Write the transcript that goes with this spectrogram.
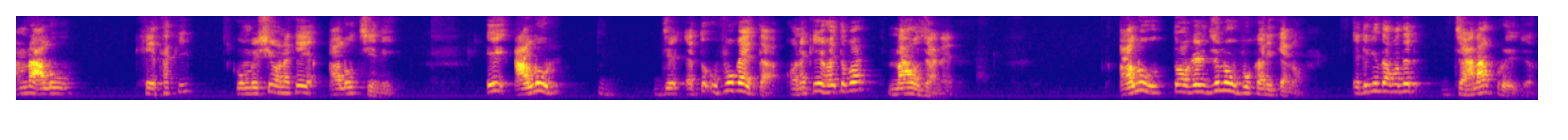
আমরা আলু খেয়ে থাকি, কম বেশি অনেকেই আলু চিনি। এই আলুর যে এত উপকারিতা, অনেকেই হয়তোবা নাও জানেন। আলু ত্বকের জন্য উপকারী কেন? এটি কিন্তু আমাদের জানা প্রয়োজন।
